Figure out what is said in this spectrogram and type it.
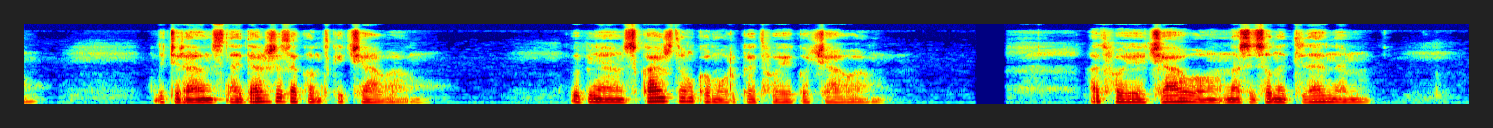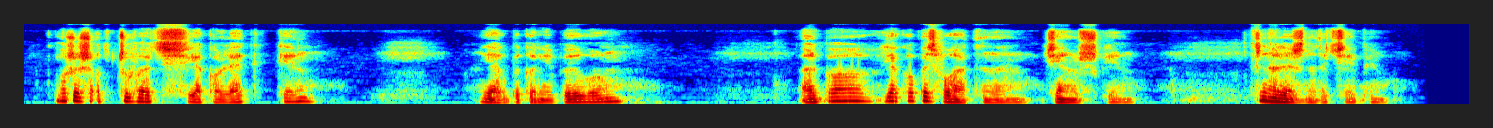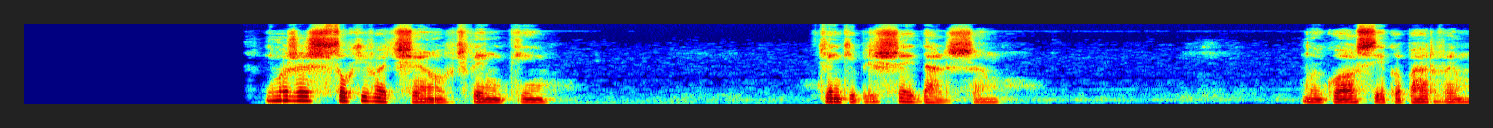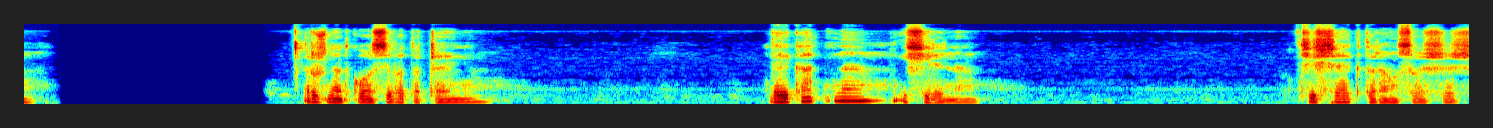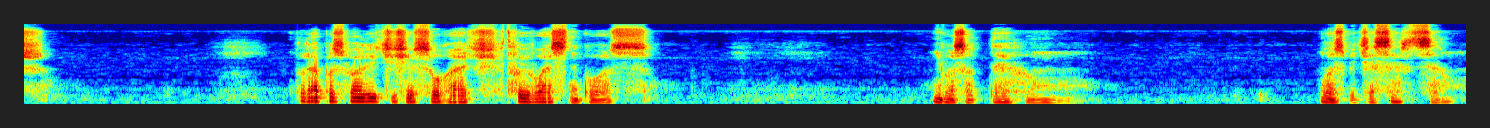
docierając najdalsze zakątki ciała, wypełniając każdą komórkę twojego ciała. A twoje ciało nasycone tlenem możesz odczuwać jako lekkie, jakby go nie było albo jako bezwładne, ciężkie, przynależne do Ciebie. I możesz wsłuchiwać się w dźwięki, dźwięki bliższe i dalsze. Mój głos, jego barwę, różne odgłosy w otoczeniu delikatne i silne. Ciszę, którą słyszysz, która pozwoli ci się słuchać w Twój własny głos. Głos oddechu, głos bicia serca.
